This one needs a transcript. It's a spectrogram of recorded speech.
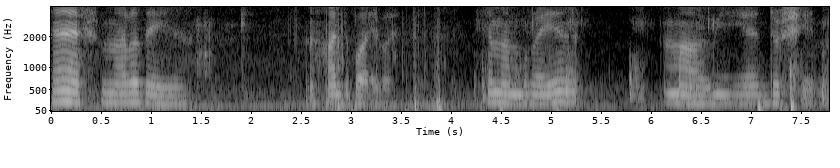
He şunlara değiyor. Hadi bay bay. Hemen burayı maviye döşeyelim.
